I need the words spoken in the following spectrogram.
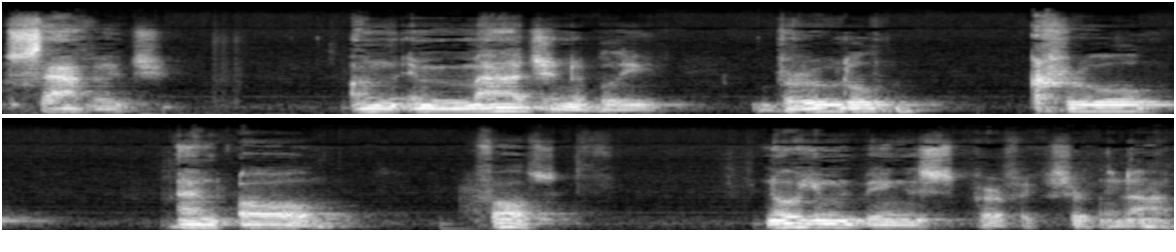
savage, unimaginably brutal, cruel, and all false. No human being is perfect, certainly not.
